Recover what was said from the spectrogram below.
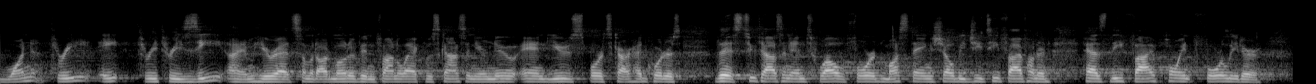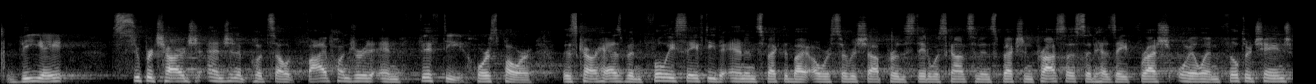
13833Z. I am here at Summit Automotive in Fond du Lac, Wisconsin, your new and used sports car headquarters. This 2012 Ford Mustang Shelby GT500 has the 5.4 liter V8 supercharged engine. It puts out 550 horsepower. This car has been fully safetied and inspected by our service shop per the state of Wisconsin inspection process. It has a fresh oil and filter change.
